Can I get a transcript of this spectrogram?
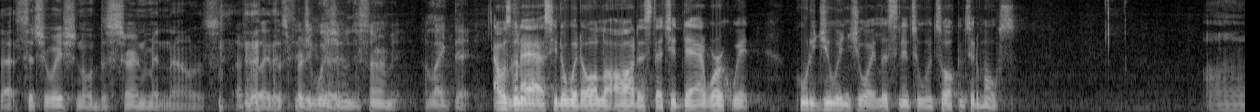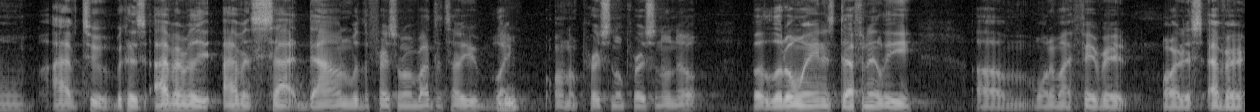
that situational discernment now. It's, I feel like that's pretty good. Situational discernment. I like that. I was going to ask, you know, with all the artists that your dad worked with, who did you enjoy listening to and talking to the most? I have two because I haven't really I haven't sat down with the first one I'm about to tell you like on a personal personal note. But Lil Wayne is definitely um, one of my favorite artists ever,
